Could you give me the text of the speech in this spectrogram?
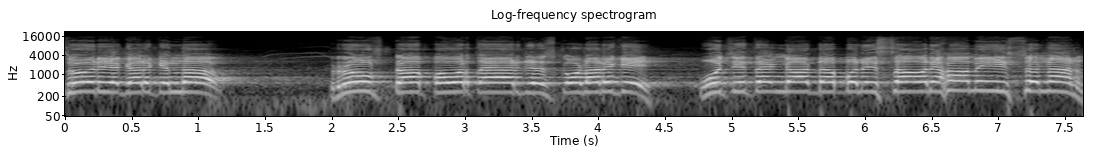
సూర్య గారి కింద రూఫ్ టాప్ పవర్ తయారు చేసుకోవడానికి ఉచితంగా డబ్బులు ఇస్తామని హామీ ఇస్తున్నాను.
